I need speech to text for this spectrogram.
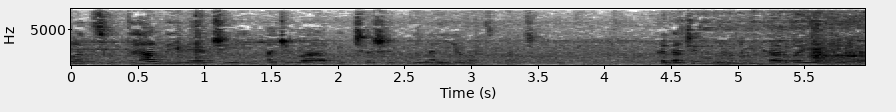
पद सुद्धा देण्याची अजिबात इच्छाशक्ती नाहीये भाजपाची. कदाचित म्हणून ही कारवाई आहे का?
